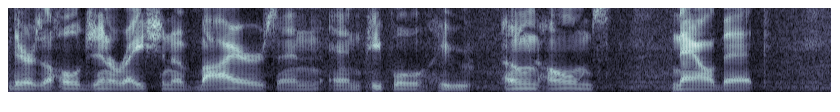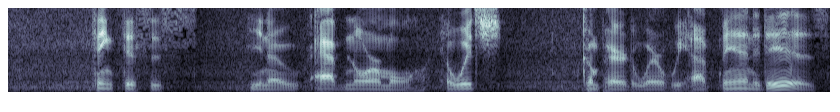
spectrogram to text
there's a whole generation of buyers and, and people who own homes now that think this is, you know, abnormal, which compared to where we have been, it is.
